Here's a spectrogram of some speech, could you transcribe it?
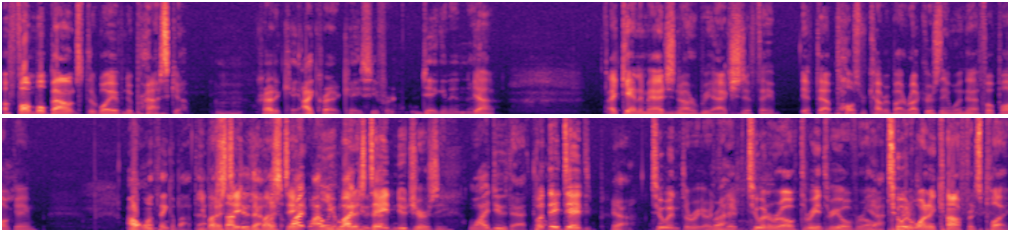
a fumble bounced the way of Nebraska. Mm-hmm. Credit Ca- I credit Casey for digging in there. Yeah. I can't imagine our reaction if they if that ball's recovered by Rutgers and they win that football game. I don't want to think about that. Let's not do that. Let's- stayed, why, why, you why might have do stayed that? in New Jersey. Why do that? But though? they did. Yeah. Two and three, or Right. two in a row, three and three overall, Yeah, two and and one in conference play.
